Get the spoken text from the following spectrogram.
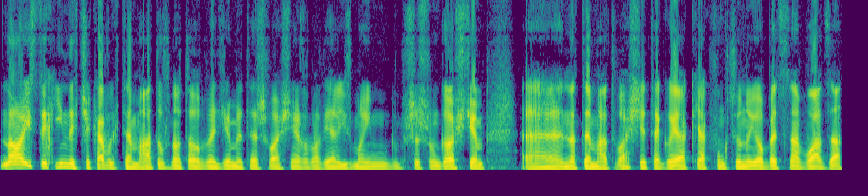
No i z tych innych ciekawych tematów, no to będziemy też właśnie rozmawiali z moim przyszłym gościem e, na temat właśnie tego, jak, jak funkcjonuje obecna władza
